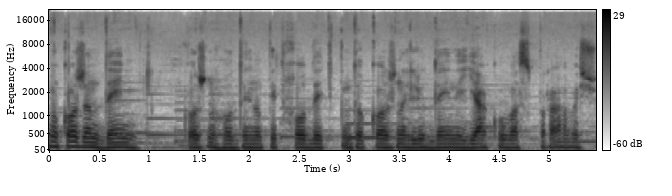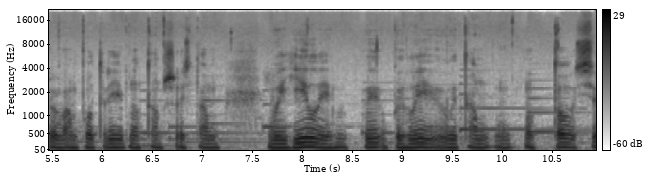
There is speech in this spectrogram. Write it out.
ну, кожен день, кожну годину підходить до кожної людини, як у вас справи, що вам потрібно, там щось там ви їли, ви пили, ви там, ну, то все,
